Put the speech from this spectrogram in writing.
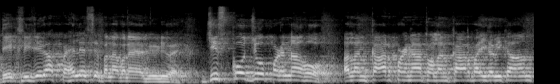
देख लीजिएगा, पहले से बना बनाया वीडियो है। जिसको जो पढ़ना हो, अलंकार पढ़ना तो अलंकार बाई कविकांत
